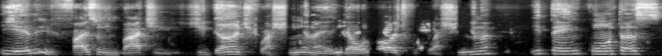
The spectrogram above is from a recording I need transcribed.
E ele faz um embate gigante com a China, é ideológico com a China, e tem contas,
